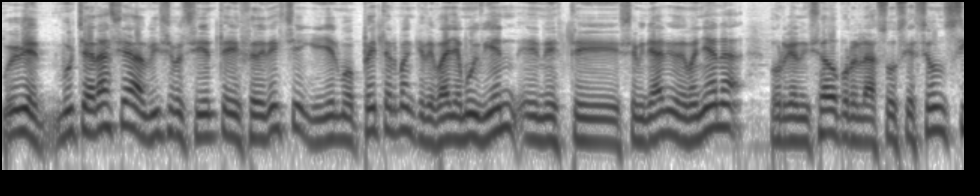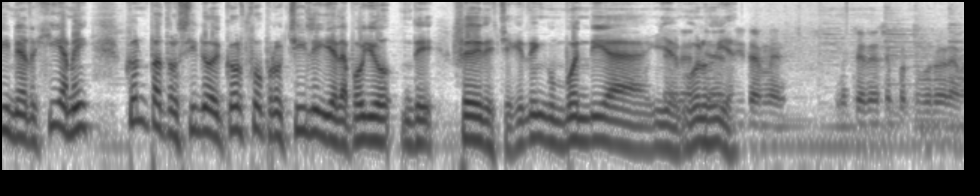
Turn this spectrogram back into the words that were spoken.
Muy bien, muchas gracias al vicepresidente de Federici, Guillermo Peterman, que les vaya muy bien en este seminario de mañana organizado por la Asociación Sinergia Me con patrocinio de Corfo Pro Chile y el apoyo de Federici. Que tenga un buen día, Guillermo. Buenos días. Muchas gracias por tu programa.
